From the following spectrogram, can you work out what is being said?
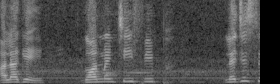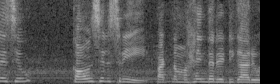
అలాగే government chief whip legislative council Shri Patnam Mahender Reddy garu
